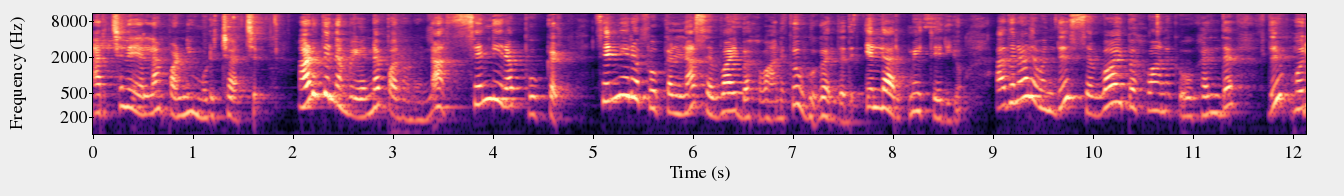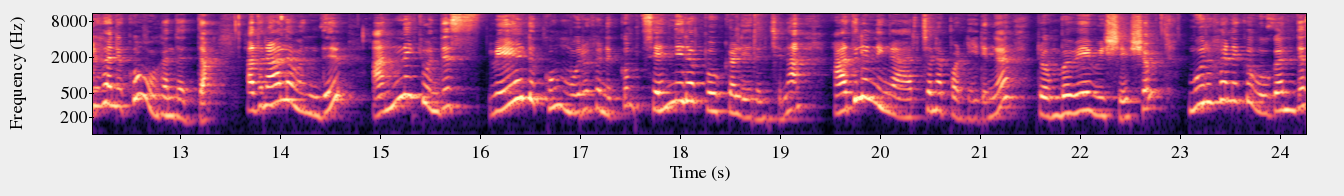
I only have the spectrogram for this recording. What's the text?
அர்ச்சனையெல்லாம் பண்ணி முடிச்சாச்சு. அடுத்து நம்ம என்ன பண்ணணும்னா செந்நிற பூக்கள். செந்நிற பூக்கள்னால் செவ்வாய் பகவானுக்கு உகந்தது. எல்லாருக்குமே தெரியும். அதனால் வந்து செவ்வாய் பகவானுக்கு உகந்தது முருகனுக்கும் உகந்தது தான் அதனால் வந்து அன்னைக்கு வந்து வேலுக்கும் முருகனுக்கும் செந்நிற பூக்கள் இருந்துச்சுன்னா அதில் நீங்கள் அர்ச்சனை பண்ணிவிடுங்க ரொம்பவே விசேஷம். முருகனுக்கு உகந்த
